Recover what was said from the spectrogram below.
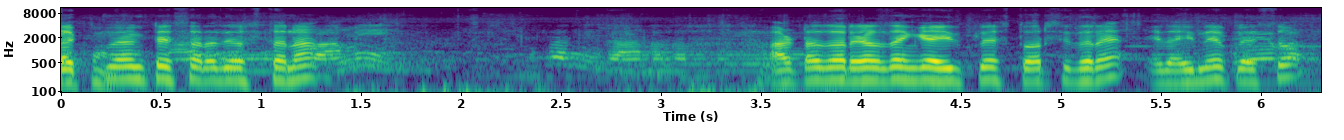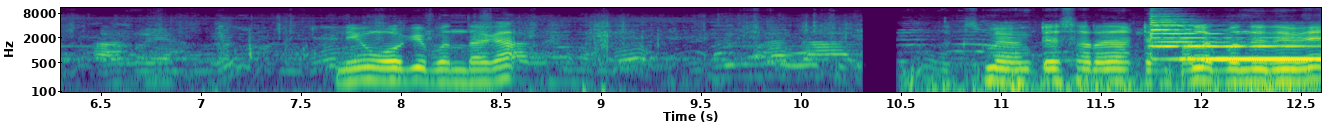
ಲಕ್ಷ್ಮೀ ವೆಂಕಟೇಶ್ವರ ದೇವಸ್ಥಾನ. ಆಟೋದವ್ರು ಹೇಳ್ದಂಗೆ ಐದು ಪ್ಲೇಸ್ ತೋರಿಸಿದ್ದಾರೆ ಇದು ಐದನೇ ಪ್ಲೇಸು ನೀವು ಹೋಗಿ ಬಂದಾಗ ಲಕ್ಷ್ಮೀ ವೆಂಕಟೇಶ್ವರ ಟೆಂಪಲ್ಗೆ ಬಂದಿದ್ದೀವಿ.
